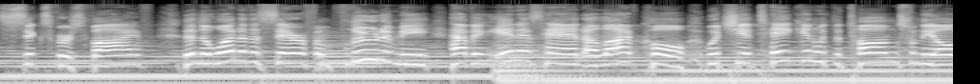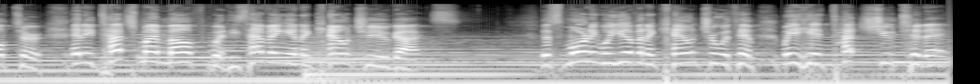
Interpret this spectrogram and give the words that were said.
6, verse 5. Then the one of the seraphim flew to me, having in his hand a live coal, which he had taken with the tongs from the altar. And he touched my mouth with. He's having an encounter, you guys. This morning, will you have an encounter with him? Will he touch you today?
